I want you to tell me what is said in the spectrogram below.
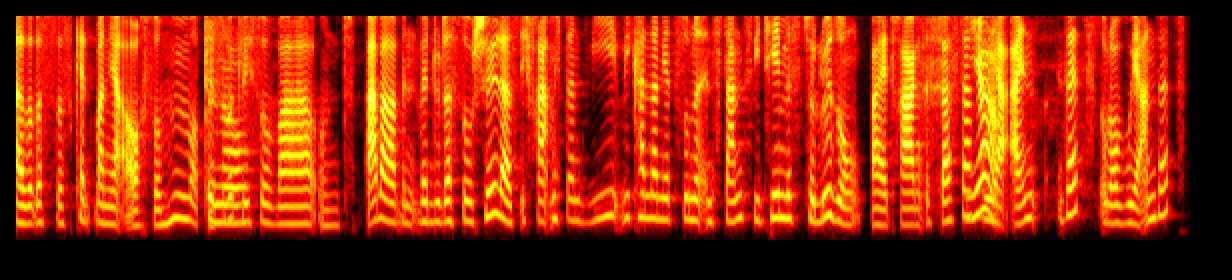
Also das, das kennt man ja auch so, hm, ob das genau. wirklich so war. Und aber wenn, wenn du das so schilderst, ich frage mich dann, wie, wie kann dann jetzt so eine Instanz wie Themis zur Lösung beitragen? Ist das das, ja. wo ihr einsetzt oder wo ihr ansetzt?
